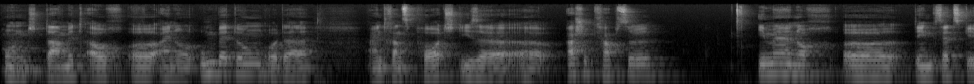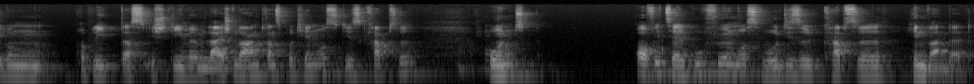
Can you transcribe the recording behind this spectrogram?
und damit auch äh, eine Umbettung oder ein Transport dieser äh, Aschekapsel immer noch äh, den Gesetzgebungen obliegt, dass ich die mit dem Leichenwagen transportieren muss, diese Kapsel, okay. und offiziell Buch führen muss, wo diese Kapsel hinwandert.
